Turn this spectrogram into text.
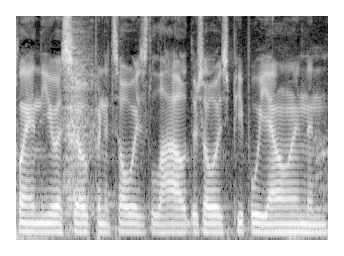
Playing the U.S. Open, it's always loud. There's always people yelling and,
